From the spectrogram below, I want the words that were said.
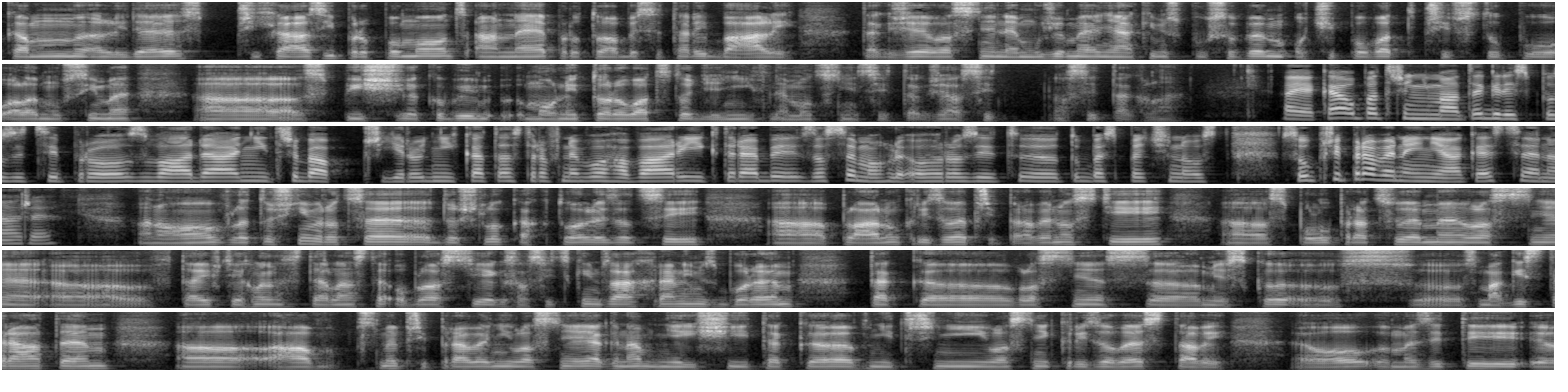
kam lidé přichází pro pomoc a ne proto, aby se tady báli. Takže vlastně nemůžeme nějakým způsobem očipovat při vstupu, ale musíme spíš jakoby monitorovat to dění v nemocnici, takže asi, asi takhle. A jaká opatření máte k dispozici pro zvládání třeba přírodních katastrof nebo havárií, které by zase mohly ohrozit eh, tu bezpečnost? Jsou připraveny nějaké scénáře? Ano, v letošním roce došlo k aktualizaci plánu krizové připravenosti. Spolupracujeme vlastně tady v, těchto, v téhle té oblasti jak s hasičským záchranným sborem, tak vlastně s, městsko, s, s magistrátem a jsme připraveni vlastně jak na vnější, tak vnitřní vlastně krizové stavy. Jo, mezi ty, eh,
